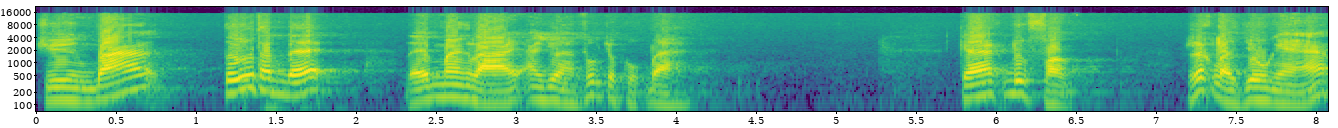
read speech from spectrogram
truyền bá tứ thánh đế để mang lại an vui hạnh phúc cho cuộc đời. Các đức phật rất là vô ngã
